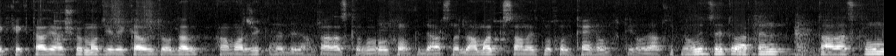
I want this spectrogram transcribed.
1 հեկտարի հաշվով մոտ 300 դոլար համարժեք դրամ տարածքը ռոռոկում դարձնել համար 22 խորքային հողտի հորատվի որից հետո արդեն տարածքում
